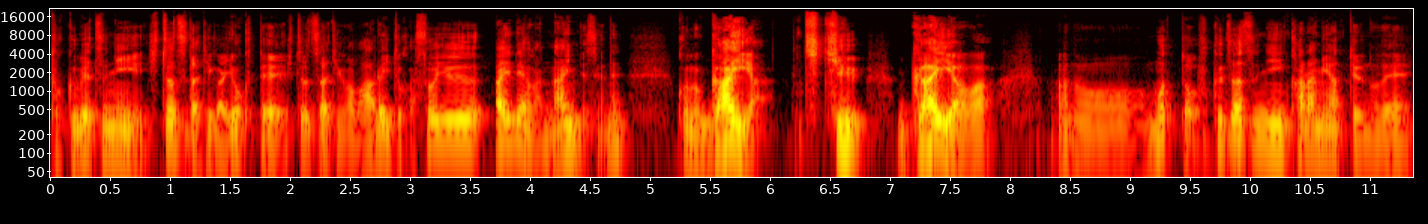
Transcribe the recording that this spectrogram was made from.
特別に一つだけが良くて一つだけが悪いとかそういうアイデアがないんですよね。このガイア地球ガイアはあのもっと複雑に絡み合ってるので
